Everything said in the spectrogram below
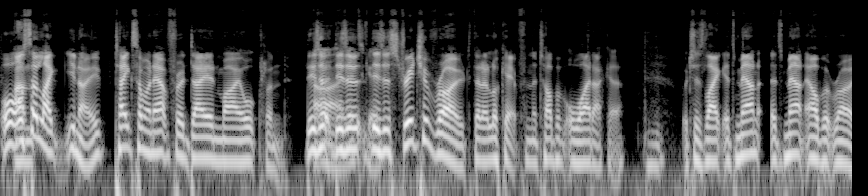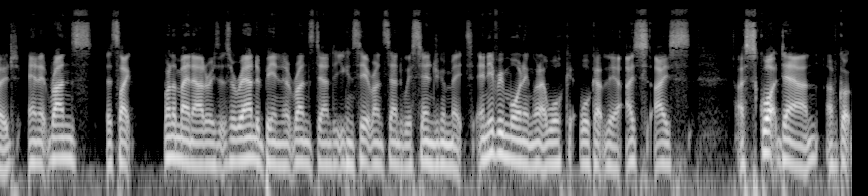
or Um, also like you know take someone out for a day in my Auckland. There's a Ah, there's a good. there's a stretch of road that I look at from the top of Owairaka, Mm-hmm. which is like it's Mount it's Mount Albert Road, and it runs. It's like one of the main arteries. It's around a bend, and it runs down to you can see it runs down to where Sandringham meets. And every morning when I walk walk up there, I, I, I squat down. I've got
